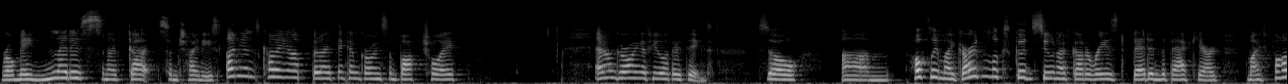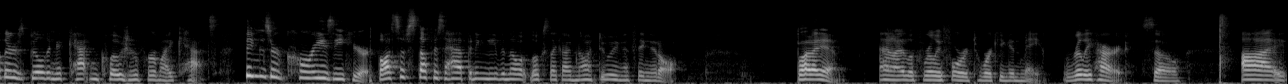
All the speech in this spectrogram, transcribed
romaine lettuce and I've got some Chinese onions coming up. And I think I'm growing some bok choy. And I'm growing a few other things. So um, hopefully my garden looks good soon. I've got a raised bed in the backyard. My father's building a cat enclosure for my cats. Things are crazy here. Lots of stuff is happening even though it looks like I'm not doing a thing at all but I am. And I look really forward to working in May really hard. So I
